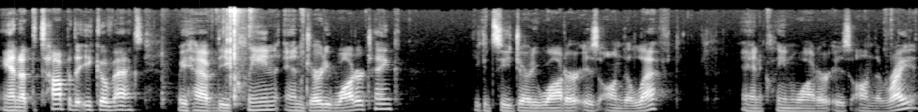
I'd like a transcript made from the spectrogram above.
And at the top of the Ecovacs, we have the clean and dirty water tank. You can see dirty water is on the left and clean water is on the right.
